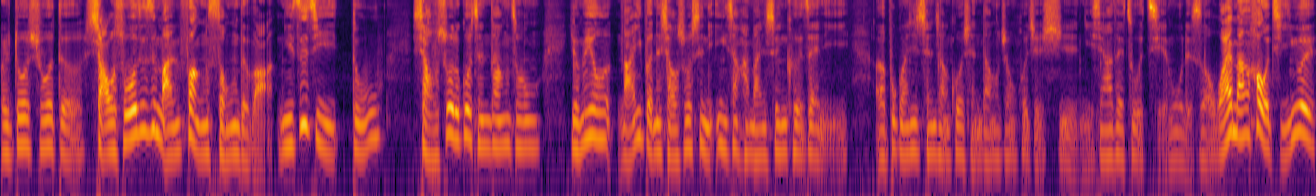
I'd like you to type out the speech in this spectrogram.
耳朵说的，小说就是蛮放松的吧？你自己读。小说的过程当中，有没有哪一本的小说是你印象还蛮深刻？在你呃，不管是成长过程当中，或者是你现在在做节目的时候，我还蛮好奇，因为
